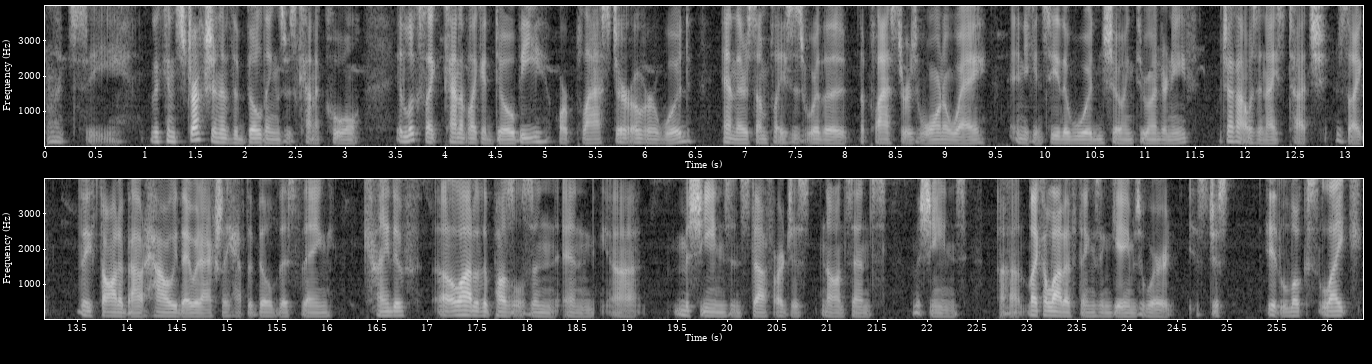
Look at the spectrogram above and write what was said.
let's see. The construction of the buildings was kind of cool. It looks like kind of like adobe or plaster over wood, and there's some places where the, the plaster is worn away and you can see the wood showing through underneath, which I thought was a nice touch. It was like they thought about how they would actually have to build this thing. Kind of a lot of the puzzles and, and uh, machines and stuff are just nonsense machines. Uh, like a lot of things in games where it's just, it looks like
